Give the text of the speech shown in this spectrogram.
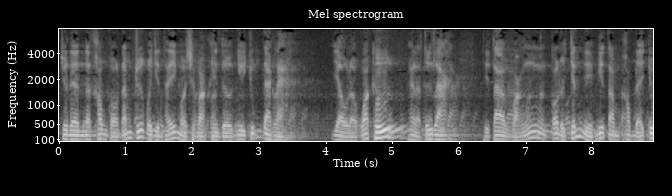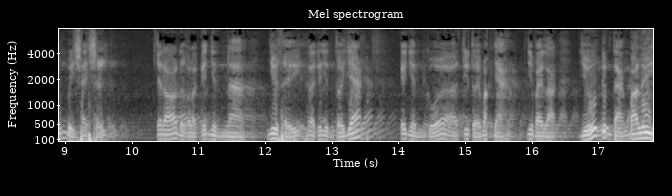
cho nên là không còn đắm trước và nhìn thấy mọi sự vật hiện tượng như chúng đang là. Giàu là quá khứ hay là tương lai thì ta vẫn có được chánh niệm nhất tâm không để chúng bị sai sử. Cái đó được gọi là cái nhìn à, như thị hay là cái nhìn tội giác cái nhìn của à, trí tuệ bát nhã. Như vậy là giữa kinh tạng bali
